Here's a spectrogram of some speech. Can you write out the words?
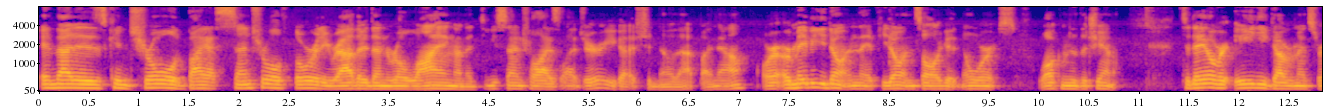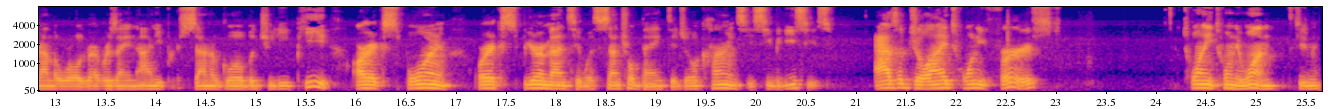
in that it is controlled by a central authority rather than relying on a decentralized ledger. You guys should know that by now. Or, or maybe you don't, and if you don't, it's all good. No worries. Welcome to the channel. Today, over 80 governments around the world, representing 90% of global GDP, are exploring or experimenting with central bank digital currencies, CBDCs. As of July 21st, 2021, excuse me,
